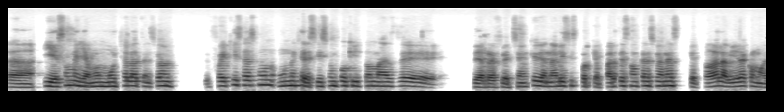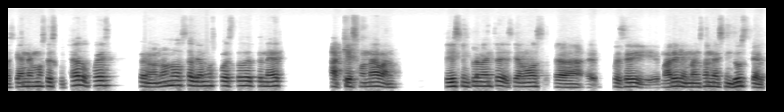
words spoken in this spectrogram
Ah, y eso me llamó mucho la atención. Fue quizás un, un ejercicio un poquito más de, de reflexión que de análisis, porque aparte son canciones que toda la vida, como decían, hemos escuchado, pues, pero no nos habíamos puesto a detener a qué sonaban. Sí, simplemente decíamos, eh, pues Marilyn Manson es industrial.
